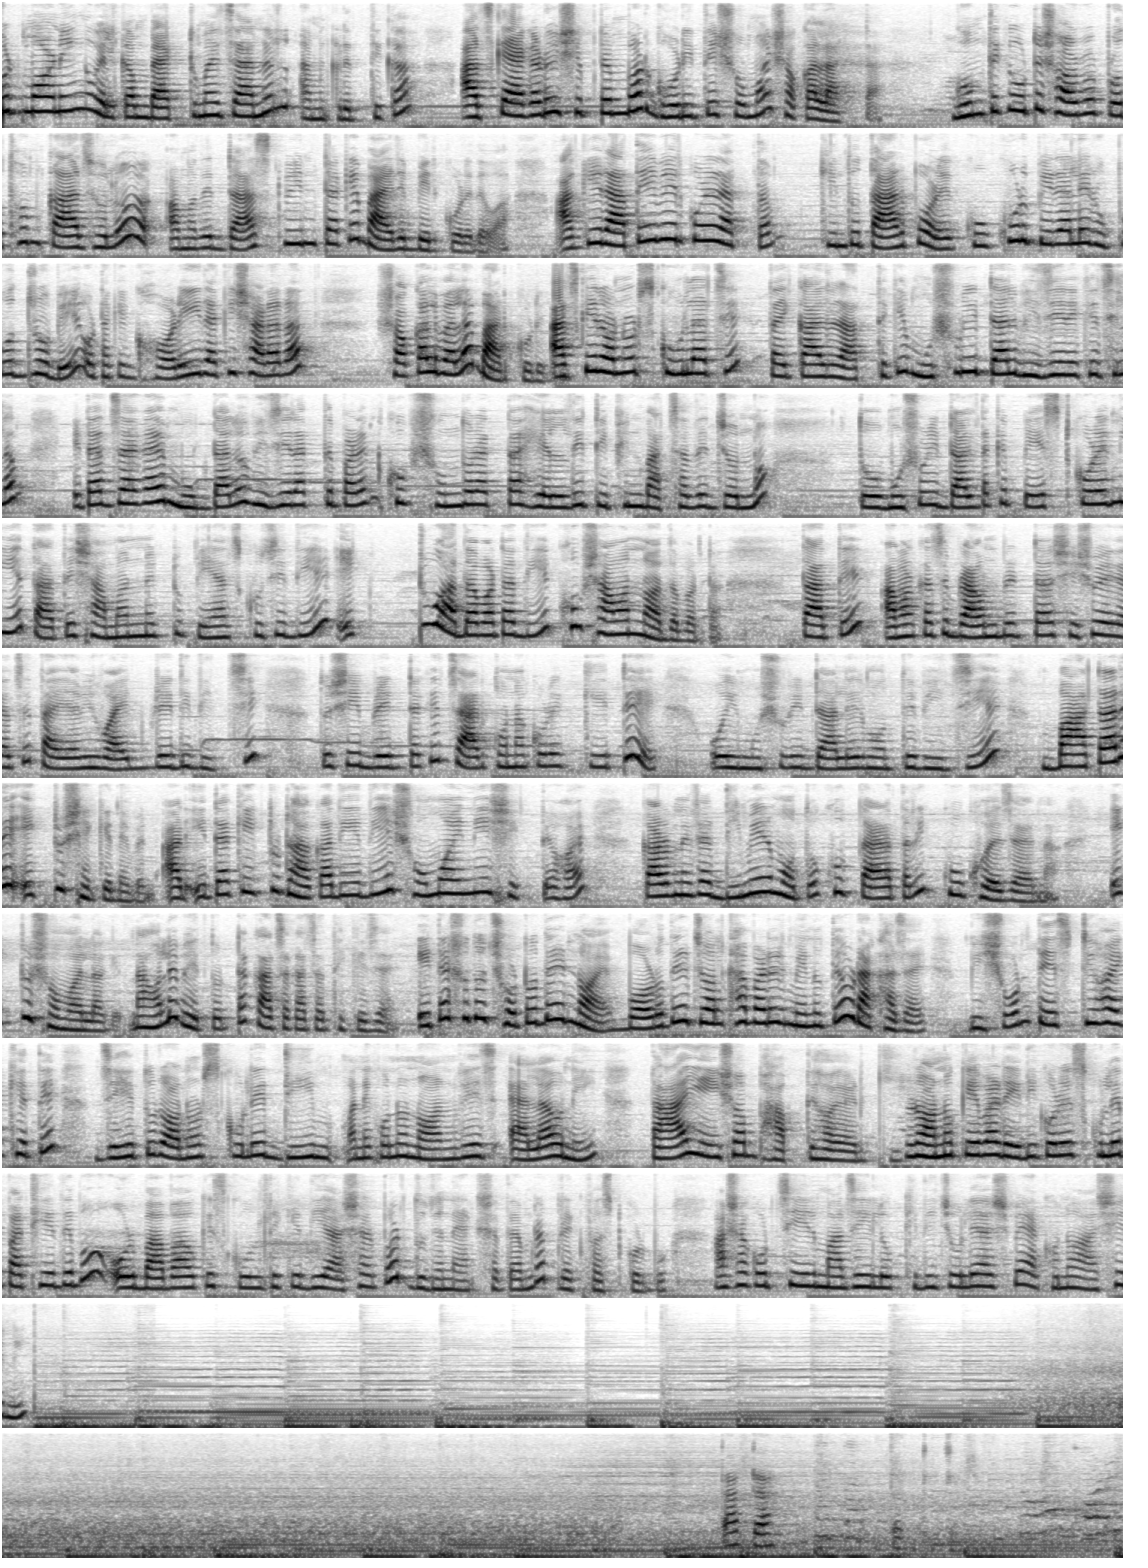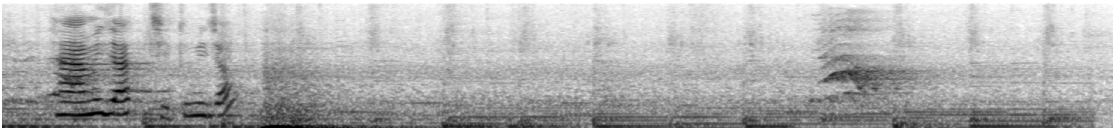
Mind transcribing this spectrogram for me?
Good morning, welcome back to my channel, আমি কৃত্তিকা। আজকে এগারোই সেপ্টেম্বর, ঘড়িতে সময় সকাল আটটা। ঘুম থেকে উঠে সর্বপ্রথম কাজ হলো আমাদের ডাস্টবিনটাকে বাইরে বের করে দেওয়া। আগে রাতেই বের করে রাখতাম, কিন্তু তারপরে কুকুর বিড়ালের উপদ্রবে ওটাকে ঘরেই রাখি সারা রাত সকালবেলা বার করে। আজকে রনর স্কুল আছে, তাই কাল রাত থেকে মুসুরির ডাল ভিজিয়ে রেখেছিলাম। এটার জায়গায় মুগ ডালও ভিজিয়ে রাখতে পারেন, খুব সুন্দর একটা হেলদি টিফিন বাচ্চাদের জন্য। তো মুসুরির ডালটাকে পেস্ট করে নিয়ে তাতে সামান্য একটু পেঁয়াজ কুচি দিয়ে একটু আদা বাটা দিয়ে খুব সামান্য আদা বাটা। তাতে আমার কাছে ব্রাউন ব্রেডটা শেষ হয়ে গেছে, তাই আমি হোয়াইট ব্রেডই দিচ্ছি। তো সেই ব্রেডটাকে চার কোনা করে কেটে ওই মুসুরির ডালের মধ্যে ভিজিয়ে বাটারে একটু সেঁকে নেবেন। আর এটাকে একটু ঢাকা দিয়ে দিয়ে সময় নিয়ে সেঁকতে হয়, কারণ এটা ডিমের মতো খুব তাড়াতাড়ি কুক হয়ে যায় না। একটু সময় লাগে, না হলে ভেতরটা কাঁচা কাঁচা থেকে যায়। এটা শুধু ছোটদের নয়, বড়দের জলখাবারের মেনুতেও রাখা যায়। ভীষণ টেস্টি হয় খেতে, যেহেতু রনর স্কুলে ডিম মানে কোনো ননভেজ অ্যালাও নেই, তাই এইসব ভাবতে হয় আর কি। রনকে এবার রেডি করে স্কুলে পাঠিয়ে দেব, ওর বাবা ওকে স্কুল থেকে দিয়ে আসার পর দুজনে একসাথে আমরা ব্রেকফাস্ট করব। আশা করছি এর মাঝেই লক্ষ্মীদি চলে আসবে এখনও আসেনি। টাটা। হ্যাঁ আমি যাচ্ছি। তুমি যাও।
